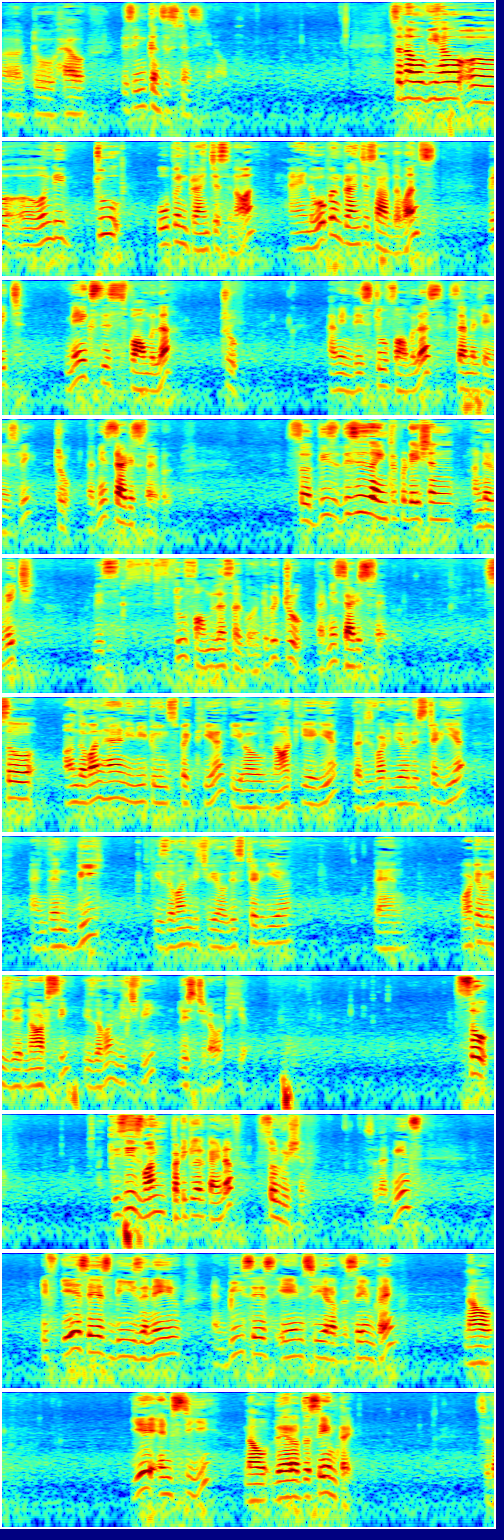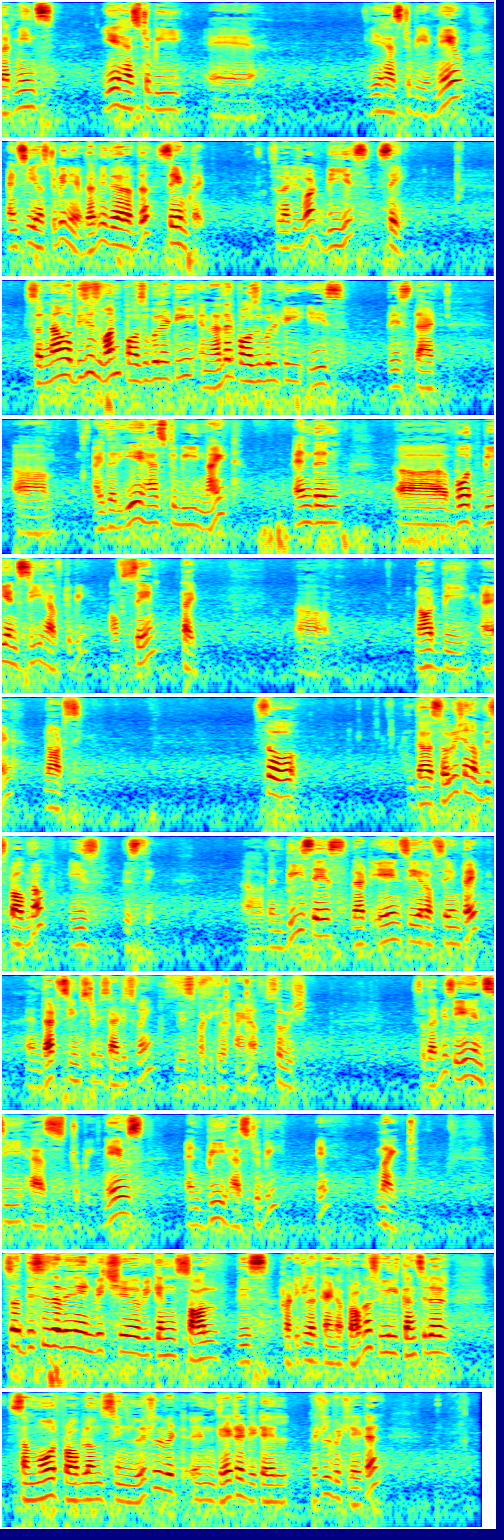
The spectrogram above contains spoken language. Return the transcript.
uh, to have this inconsistency you know. So now we have uh, uh only two open branches and all and open branches are the ones which makes this formula true. I mean these two formulas simultaneously true. That means satisfiable. So this, this is the interpretation under which these two formulas are going to be true. That means satisfiable. So on the one hand you need to inspect here. You have not A here. That is what we have listed here. And then B is the one which we have listed here. Then whatever is there not C is the one which we listed out here. So this is one particular kind of solution. So that means if A says B is a knave and B says A and C are of the same type now A and C now they are of the same type. So that means A has to be a A has to be a knave and C has to be knave that means they are of the same type. So that is what B is saying. So now this is one possibility. Another possibility is this that uh, either A has to be knight and then both B and C have to be of same type uh, not B and not C. So the solution of this problem is this thing uh, when B says that A and C are of same type and that seems to be satisfying this particular kind of solution. So that means A and C has to be knaves and B has to be a knight. So this is the way in which uh, we can solve these particular kind of problems. We will consider some more problems in little bit in greater detail little bit later.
